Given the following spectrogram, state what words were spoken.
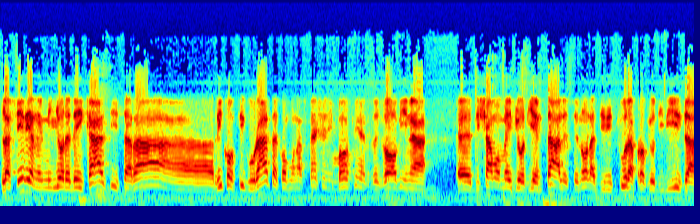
La Siria nel migliore dei casi sarà riconfigurata come una specie di Bosnia Herzegovina eh, diciamo medio orientale, se non addirittura proprio divisa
